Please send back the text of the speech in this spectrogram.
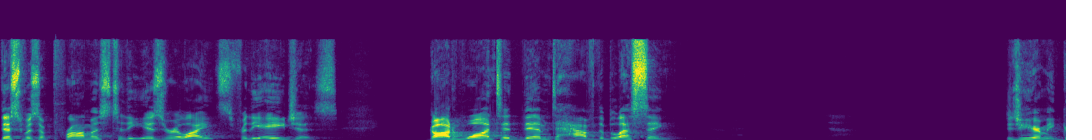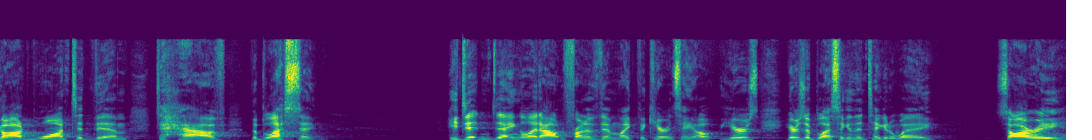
This was a promise to the Israelites for the ages. God wanted them to have the blessing. Did you hear me? God wanted them to have the blessing. He didn't dangle it out in front of them like the carrot and say, Oh, here's, here's a blessing and then take it away. Sorry.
